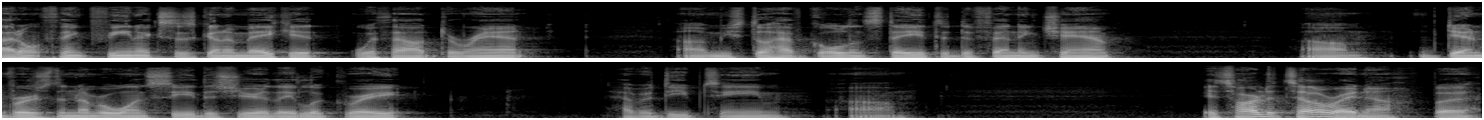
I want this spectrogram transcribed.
I don't think Phoenix is going to make it without Durant um, you still have Golden State, the defending champ. Um, Denver's the number one seed this year. They look great, have a deep team. Um, it's hard to tell right now, but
